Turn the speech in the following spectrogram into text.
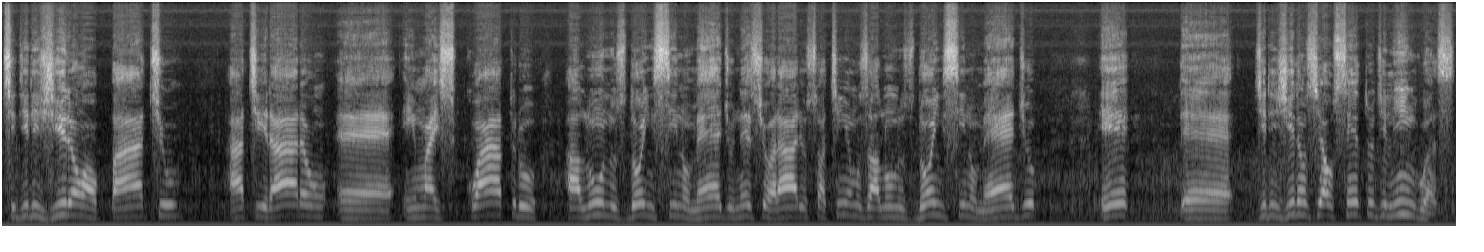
se dirigiram ao pátio, atiraram é, em mais quatro alunos do ensino médio. Nesse horário só tínhamos alunos do ensino médio e é, dirigiram-se ao centro de línguas.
